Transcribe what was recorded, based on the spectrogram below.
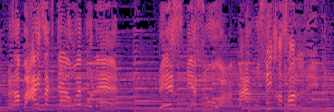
الرب عايزك تقومه الآن. باسم يسوع. مع الموسيقى صلي.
